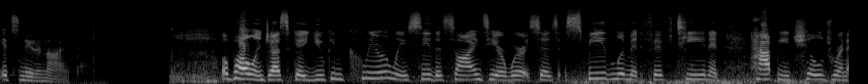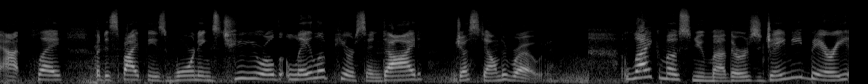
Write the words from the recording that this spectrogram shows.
It's new tonight. Well, Paul and Jessica, you can clearly see the signs here where it says speed limit 15 and happy children at play. But despite these warnings, two year old Layla Pearson died just down the road. Like most new mothers, Jamie Berry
